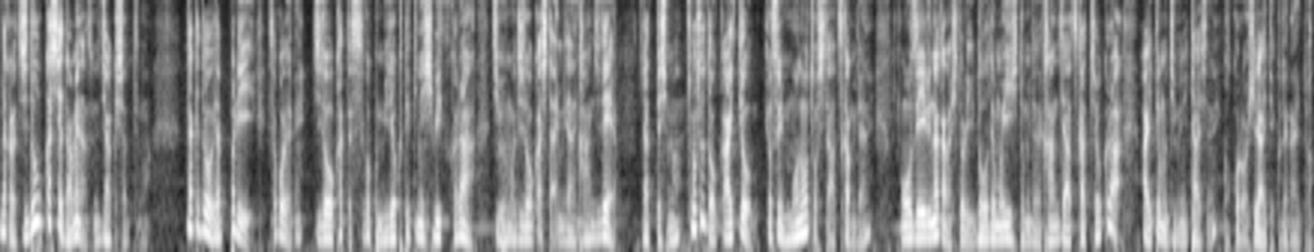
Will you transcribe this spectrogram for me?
だから自動化しちゃダメなんですね、弱者っていうのは。だけど、やっぱりそこでね、自動化ってすごく魅力的に響くから、自分も自動化したいみたいな感じでやってしまう。そうすると相手を、要するに物として扱うみたいなね。大勢いる中の一人、どうでもいい人みたいな感じで扱っちゃうから、相手も自分に対してね、心を開いてくれないと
